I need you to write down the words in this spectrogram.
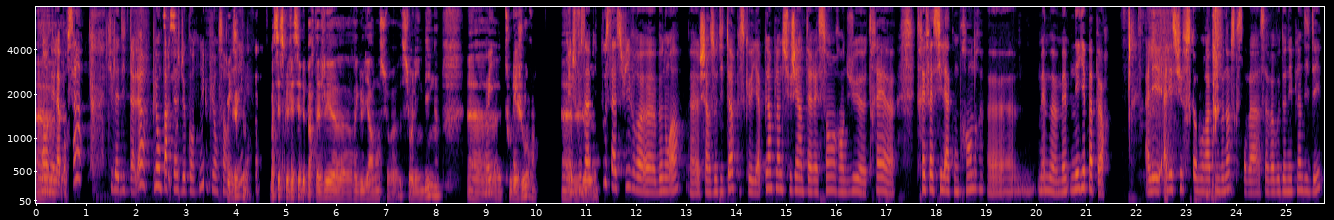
Euh, on est là pour ça. Tu l'as dit tout à l'heure. Plus on partage de contenu, plus on s'enrichit. Exactement. Moi, c'est ce que j'essaie de partager euh, régulièrement sur sur LinkedIn euh, tous les jours. Et je vous invite tous à suivre Benoît, chers auditeurs, parce qu'il y a plein plein de sujets intéressants rendus très très faciles à comprendre. même même n'ayez pas peur allez, allez suivre ce qu'on vous raconte Benoît parce que ça va, ça va vous donner plein d'idées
